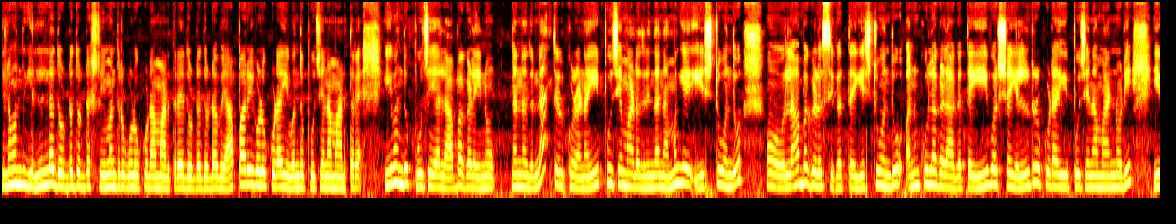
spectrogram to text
ಕೆಲವೊಂದು ಎಲ್ಲ ದೊಡ್ಡ ದೊಡ್ಡ ಶ್ರೀಮಂತರುಗಳು ಕೂಡ ಮಾಡ್ತಾರೆ. ದೊಡ್ಡ ದೊಡ್ಡ ವ್ಯಾಪಾರಿಗಳು ಕೂಡ ಈ ಒಂದು ಪೂಜೆನ ಮಾಡ್ತಾರೆ. ಈ ಒಂದು ಪೂಜೆಯ ಲಾಭಗಳೇನು ಅನ್ನೋದನ್ನು ತಿಳ್ಕೊಳ್ಳೋಣ. ಈ ಪೂಜೆ ಮಾಡೋದ್ರಿಂದ ನಮಗೆ ಎಷ್ಟು ಒಂದು ಲಾಭಗಳು ಸಿಗುತ್ತೆ, ಎಷ್ಟು ಒಂದು ಅನುಕೂಲಗಳಾಗುತ್ತೆ. ಈ ವರ್ಷ ಎಲ್ಲರೂ ಕೂಡ ಈ ಪೂಜೆನ ಮಾಡಿ ನೋಡಿ, ಈ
